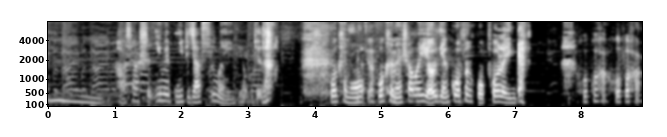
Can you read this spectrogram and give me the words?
嗯，好像是因为你比较斯文一点，我觉得 我可能我可能稍微有一点过分活泼了，应该。活泼好，活泼好。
